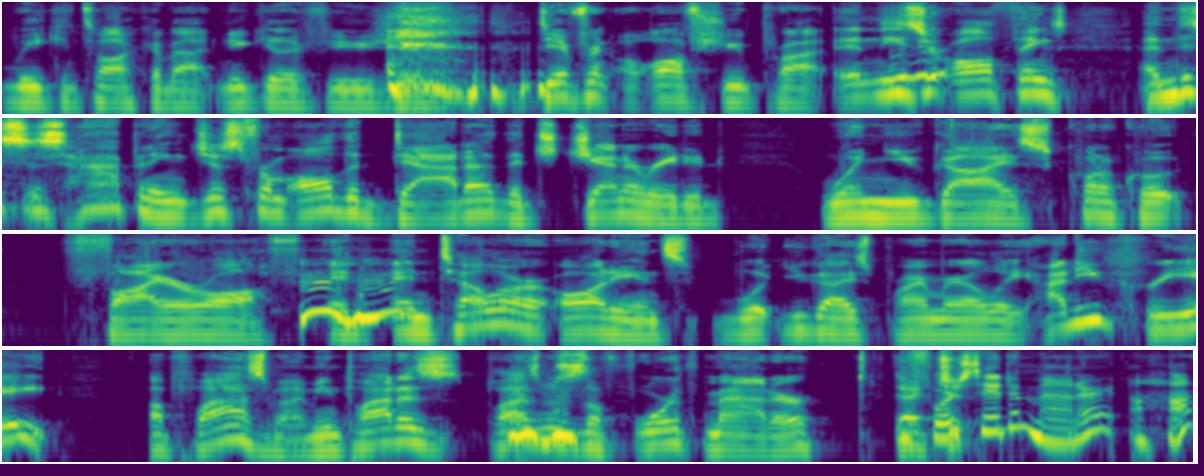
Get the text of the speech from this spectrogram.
we can talk about nuclear fusion, different offshoot product. and these are all things. And this is happening just from all the data that's generated when you guys quote unquote fire off. And, and tell our audience what you guys primarily. How do you create a plasma? I mean, plasma's plasma is the fourth matter. The That four ju- state of matter. Uh huh.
